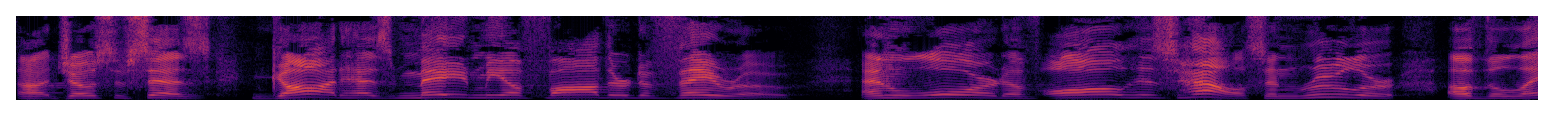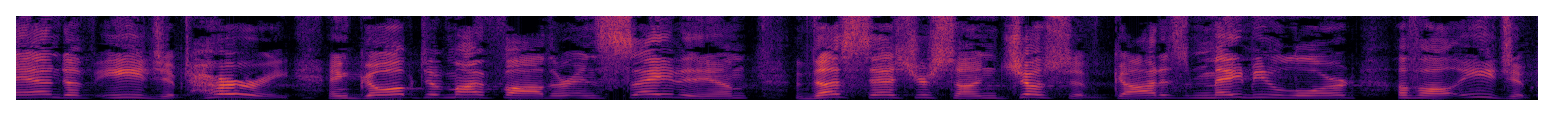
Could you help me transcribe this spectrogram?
uh, Joseph says, God has made me a father to Pharaoh and Lord of all his house, and ruler of the land of Egypt. Hurry and go up to my father and say to him, Thus says your son Joseph, God has made me Lord of all Egypt.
